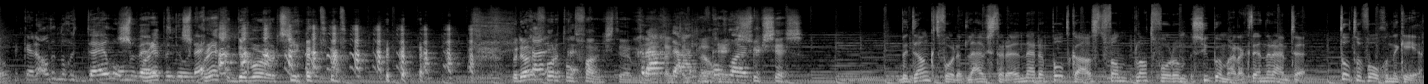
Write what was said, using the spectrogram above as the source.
gedaan. We kunnen altijd nog eens deelonderwerpen Spread, doen. Hè? spread the word. Je hebt het. bedankt Graag- voor het ontvangst. Graag Dank gedaan. je wel. Vond Oké, succes. Bedankt voor het luisteren naar de podcast van Platform Supermarkt en Ruimte. Tot de volgende keer.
